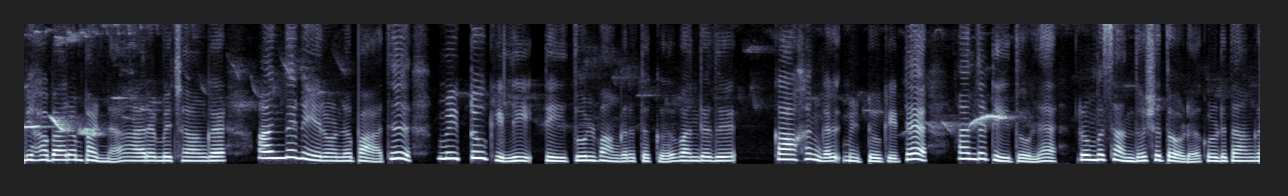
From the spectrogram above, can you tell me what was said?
வியாபாரம் பண்ண ஆரம்பிச்சாங்க. அந்த நேரம்னு பார்த்து மிட்டு கிளி டீ தூள் வாங்குறதுக்கு வந்தது. காகங்கள் மிட்டு கிட்ட அந்த டீ தூளை ரொம்ப சந்தோஷத்தோட கொடுத்தாங்க.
